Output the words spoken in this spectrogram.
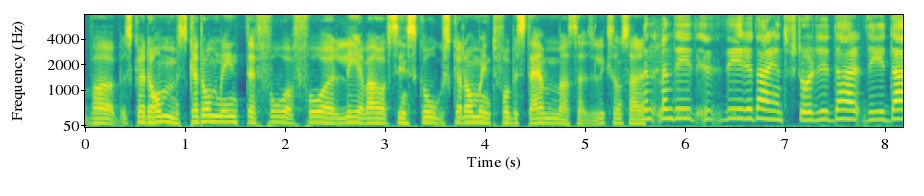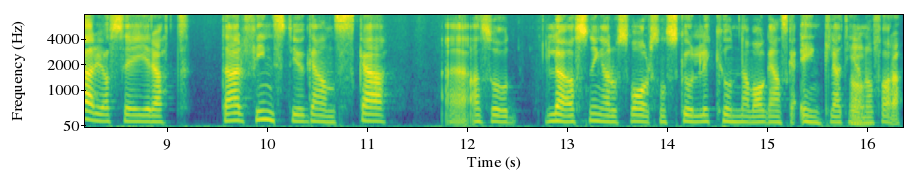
var, ska, de, ska de inte få, få leva av sin skog? Ska de inte få bestämma? Så, liksom så här, Men, men det, är- det är det där jag inte förstår. Det är där, det är där jag säger att där finns det ju ganska alltså, lösningar och svar som skulle kunna vara ganska enkla att Ja. genomföra.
